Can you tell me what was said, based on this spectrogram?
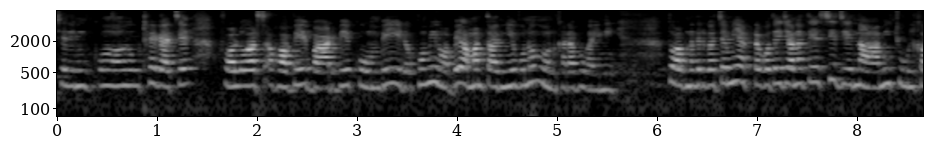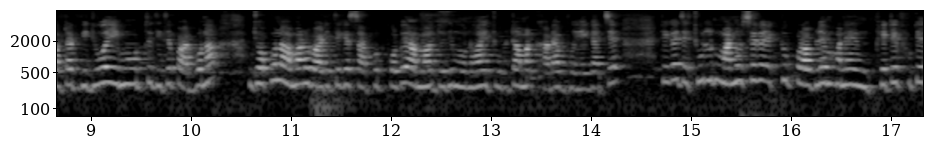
সেদিন উঠে গেছে। ফলোয়ার্স হবে, বাড়বে, কমবে, এরকমই হবে। আমার তার নিয়ে কোনো মন খারাপ হয়নি। তো আপনাদের কাছে আমি একটা কথাই জানাতে এসেছি যে, না, আমি চুল কাটার ভিডিও এই মুহূর্তে দিতে পারব না। যখন আমার বাড়ি থেকে সাপোর্ট করবে, আমার যদি মনে হয় চুলটা আমার খারাপ হয়ে গেছে, ঠিক আছে? চুল মানুষের একটু প্রবলেম মানে ফেটে ফুটে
